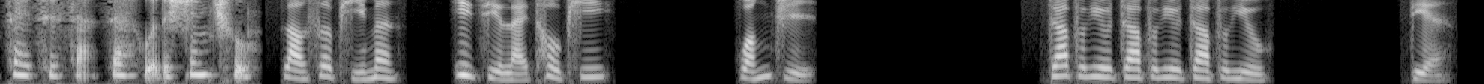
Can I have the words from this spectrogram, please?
再次撒在我的深处。老色皮们，一起来透批，网址。w w w 点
